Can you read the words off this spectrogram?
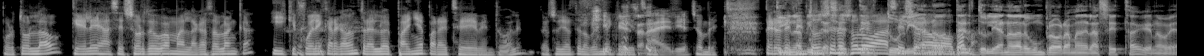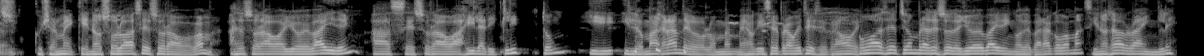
por todos lados, que él es asesor de Obama en la Casa Blanca y que fue el encargado en traerlo a España para este evento, ¿vale? Eso ya te lo vende aquí este, este hombre. Pero Tiene desde entonces no ser solo ha asesorado a tertuliano, Obama. tertuliano de algún programa de la sexta que no vean. Escuchadme, que no solo ha asesorado a Obama, ha asesorado a Joe Biden, ha asesorado a Hillary Clinton y, y lo más grande, o lo me- mejor que dice el protagonista, dice, ¿cómo va a ser este hombre asesor de Joe Biden o de Barack Obama si no sabe hablar inglés?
